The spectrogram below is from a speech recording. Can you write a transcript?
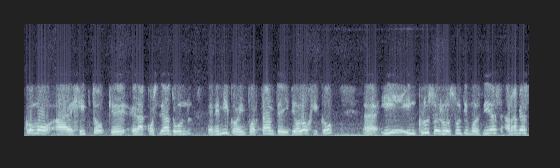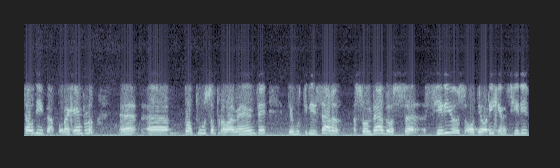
como a Egipto, que era considerado un enemigo importante ideológico, e incluso en los últimos días Arabia Saudita, por ejemplo, eh, eh, propuso probablemente de utilizar soldados sirios o de origen sirio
